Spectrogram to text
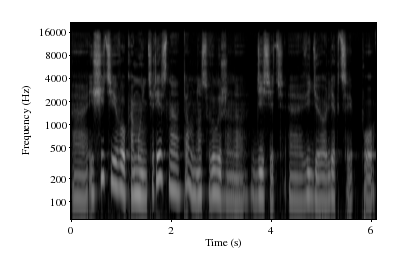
Э, ищите его, кому интересно. Там у нас выложено 10 э, видео лекций по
